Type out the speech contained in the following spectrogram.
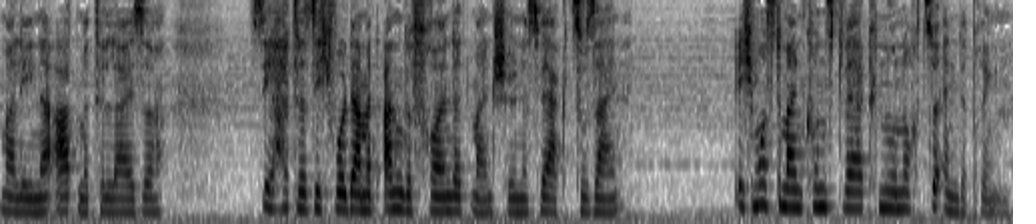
Marlene atmete leise. Sie hatte sich wohl damit angefreundet, mein schönes Werk zu sein. Ich musste mein Kunstwerk nur noch zu Ende bringen.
